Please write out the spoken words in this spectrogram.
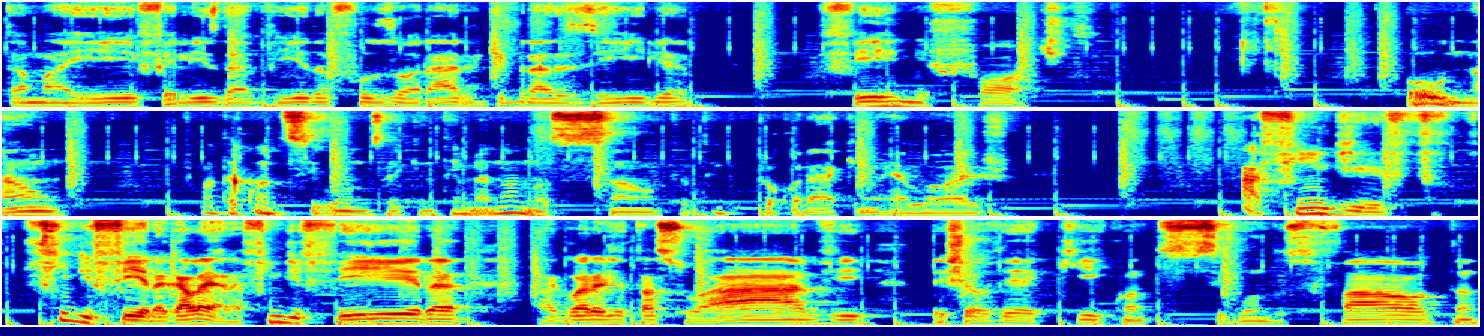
tamo aí, feliz da vida, fuso horário de Brasília, firme e forte. Ou não. Falta quantos segundos aqui? Não tenho a menor noção, que eu tenho que procurar aqui no relógio. A fim de fim de feira, galera. Fim de feira, agora já tá suave. Deixa eu ver aqui quantos segundos faltam.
